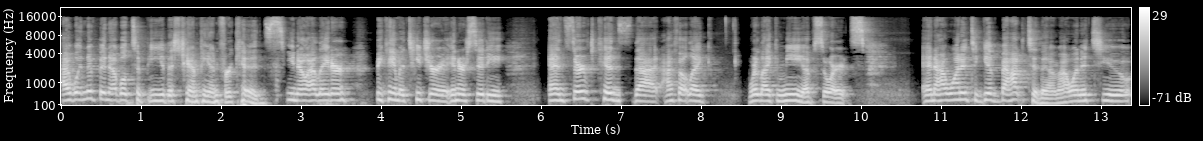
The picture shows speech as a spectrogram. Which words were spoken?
I wouldn't have been able to be this champion for kids. You know, I later became a teacher in inner city and served kids that I felt like were like me of sorts and I wanted to give back to them. I wanted to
